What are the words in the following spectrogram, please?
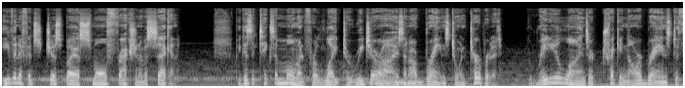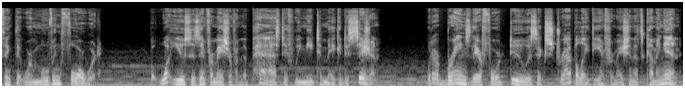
even if it's just by a small fraction of a second. Because it takes a moment for light to reach our eyes and our brains to interpret it. The radial lines are tricking our brains to think that we're moving forward. But what use is information from the past if we need to make a decision? What our brains therefore do is extrapolate the information that's coming in,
